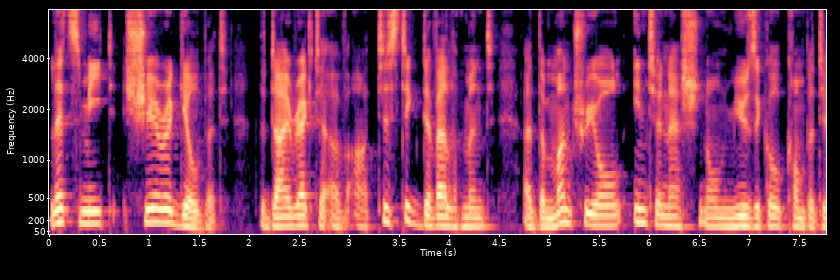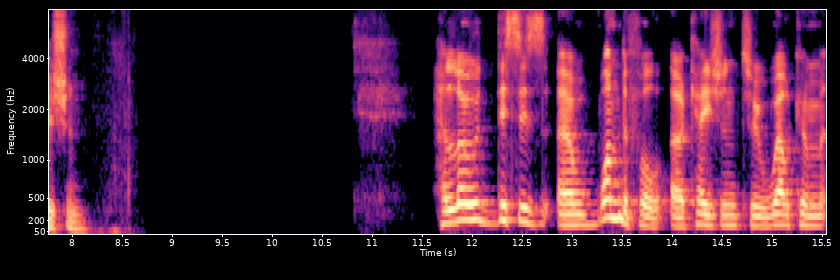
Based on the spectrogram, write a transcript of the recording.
let's meet Shira Gilbert, the Director of Artistic Development at the Montreal International Musical Competition. Hello, this is a wonderful occasion to welcome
